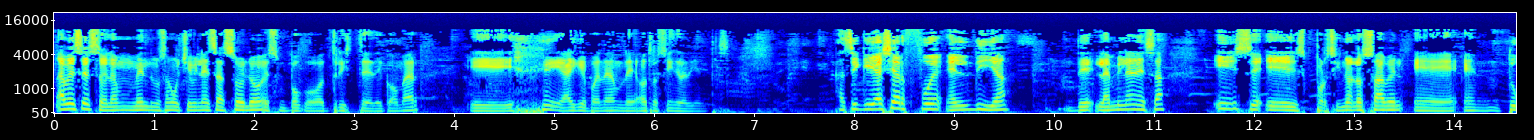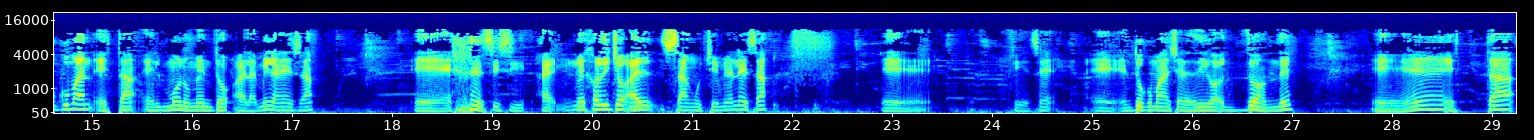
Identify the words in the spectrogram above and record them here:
a veces solamente un sándwich de milanesa solo es un poco triste de comer y, hay que ponerle otros ingredientes. Así que ayer fue el día de la milanesa y se- es, por si no lo saben, eh, en Tucumán está el monumento a la milanesa. Eh, sí, sí, mejor dicho, al sándwich de milanesa. Eh, fíjense, eh, en Tucumán ya les digo dónde. Eh, está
